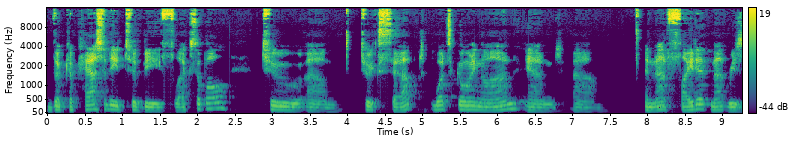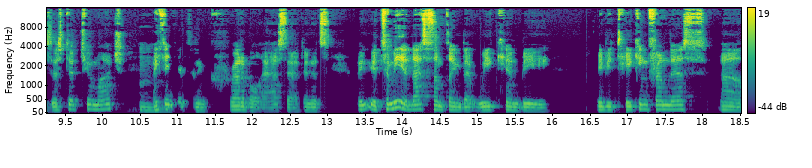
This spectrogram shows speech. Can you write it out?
the capacity to be flexible, to um, to accept what's going on, and um, and not fight it, not resist it too much. Mm-hmm. I think it's an incredible asset, and it's it, to me that's something that we can be maybe taking from this uh,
